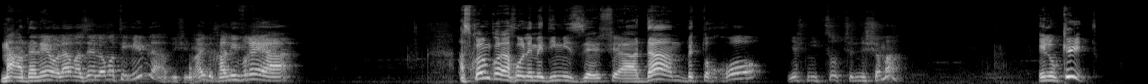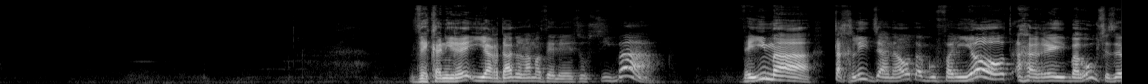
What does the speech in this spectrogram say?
מעדני העולם הזה לא מתאימים לה, בשביל מה היא בכלל נבראה? אז קודם כל אנחנו למדים מזה שהאדם בתוכו יש ניצוץ של נשמה, אלוקית. וכנראה היא ירדה לעולם הזה לאיזו סיבה. ואם התכלית זה הנאות הגופניות, הרי ברור שזה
